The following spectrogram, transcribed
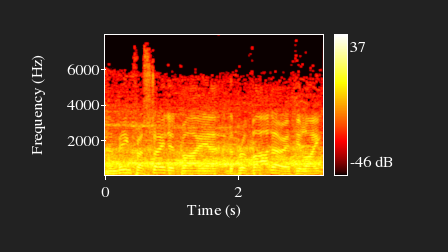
and being frustrated by uh, the bravado, if you like,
